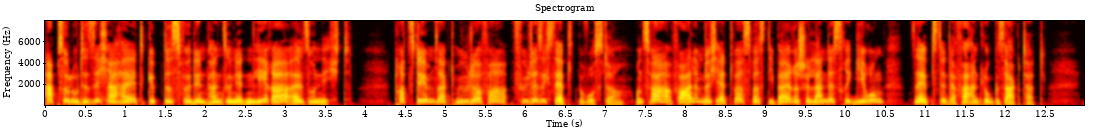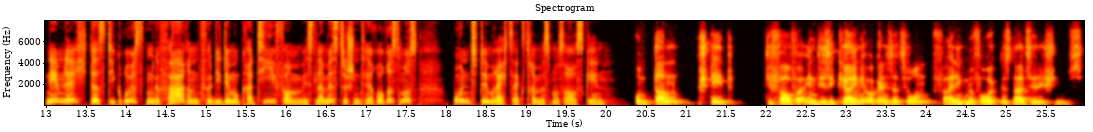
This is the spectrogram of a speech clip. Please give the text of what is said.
Absolute Sicherheit gibt es für den pensionierten Lehrer also nicht. Trotzdem, sagt Mühldorfer, fühlt er sich selbstbewusster. Und zwar vor allem durch etwas, was die bayerische Landesregierung selbst in der Verhandlung gesagt hat nämlich dass die größten Gefahren für die Demokratie vom islamistischen Terrorismus und dem Rechtsextremismus ausgehen. Und dann steht die VVN, diese kleine Organisation Vereinigung der Verfolgten des Naziregimes,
